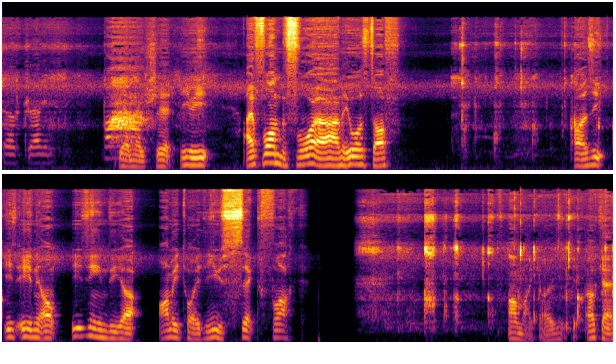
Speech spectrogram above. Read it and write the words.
tough dragon. Yeah, no shit. He, I fought him before, um, he was tough. Oh, is he, he's eating, the, um, he's eating the, uh, army toys. You sick fuck. Oh my god, okay.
